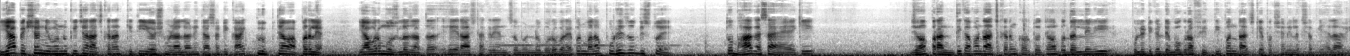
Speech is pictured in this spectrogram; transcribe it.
यापेक्षा निवडणुकीच्या राजकारणात किती यश मिळालं आणि त्यासाठी काय क्लुप्त्या वापरल्या यावर मोजलं जातं हे राज ठाकरे यांचं म्हणणं बरोबर आहे. पण मला पुढे जो दिसतोय तो भाग असा आहे की जेव्हा प्रांतिक आपण राजकारण करतो तेव्हा बदललेली पॉलिटिकल डेमोग्राफी ती पण राजकीय पक्षांनी लक्षात घ्यायला हवी.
